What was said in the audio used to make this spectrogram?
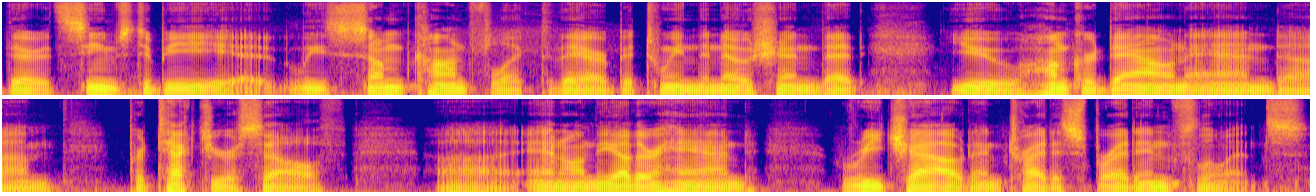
there seems to be at least some conflict there between the notion that you hunker down and um, protect yourself, uh, and on the other hand, reach out and try to spread influence.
